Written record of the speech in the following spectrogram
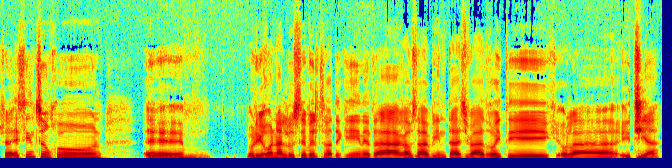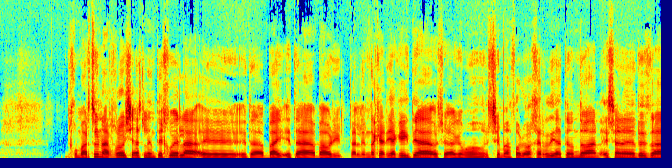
Osea, ezin zuen jun em, urigona luze beltz batekin eta gauza vintage bat goitik hola itxia. Jo, martzun arroxas, lentejuela, e, eta bai, eta ba hori, eta lendakariak egitea, osea, como semaforoa jarri diate ondoan, esan ez da,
